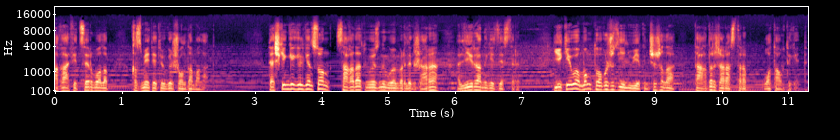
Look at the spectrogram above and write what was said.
аға офицер болып қызмет етуге жолдама алады. Тәшкенге келген соң сағадат өзінің өмірлік жары лираны кездестіріп екеуі 1952 жылы тағдыр жарастырып отау тігеді.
